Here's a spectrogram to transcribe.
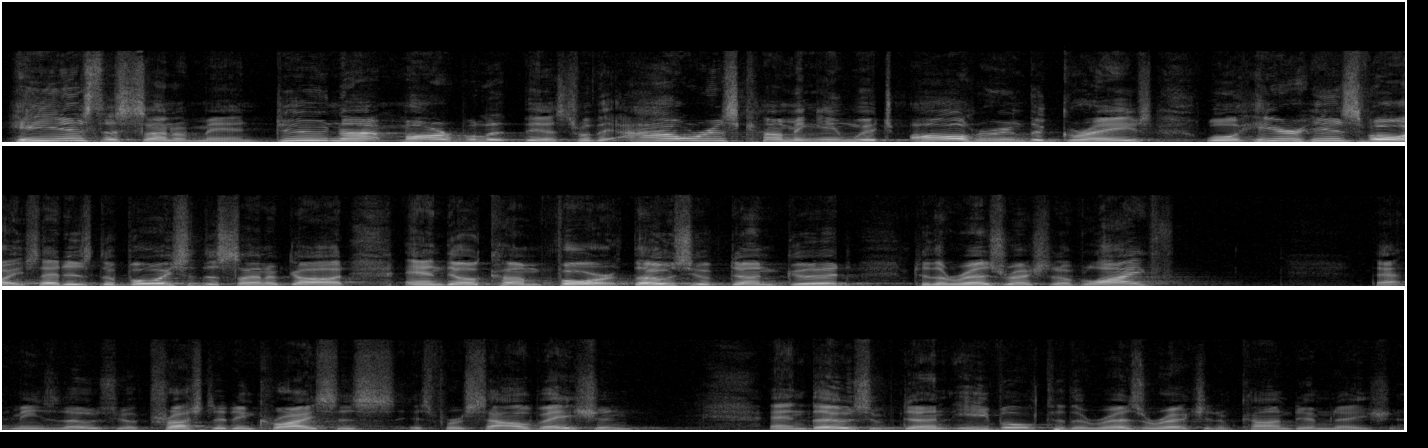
he is the Son of Man. Do not marvel at this, for the hour is coming in which all who are in the graves will hear his voice. That is the voice of the Son of God, and they'll come forth. Those who have done good to the resurrection of life. That means those who have trusted in Christ is, is for salvation, and those who have done evil to the resurrection of condemnation.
